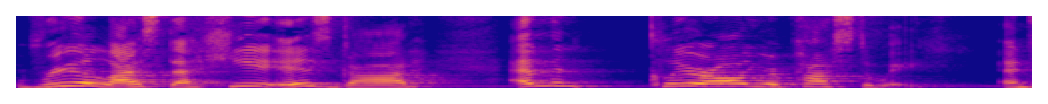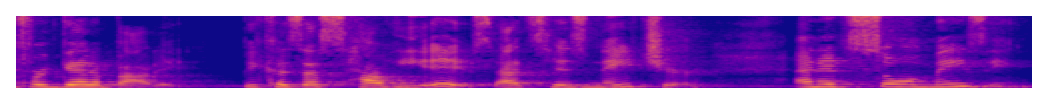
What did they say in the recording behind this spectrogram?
realize that He is God and then clear all your past away and forget about it because that's how He is, that's His nature. And it's so amazing.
